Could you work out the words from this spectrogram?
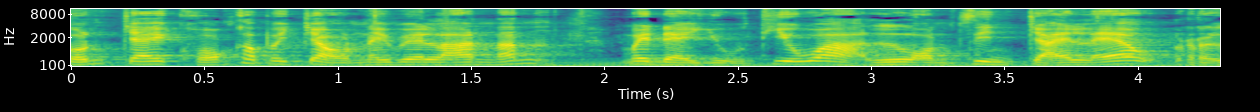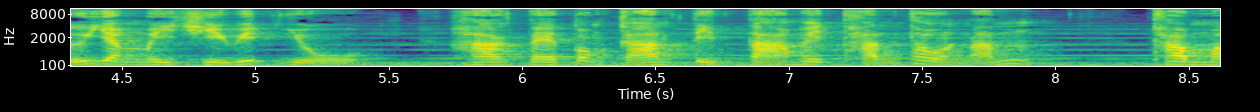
สนใจของข้าพเจ้าในเวลานั้น ไม่ได้อยู่ที่ว่าหล่อนสิ้นใจแล้วหรือยังมีชีวิตอยู่ หากแต่ต้องการติดตามให้ทันเท่านั้นถ้าไม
